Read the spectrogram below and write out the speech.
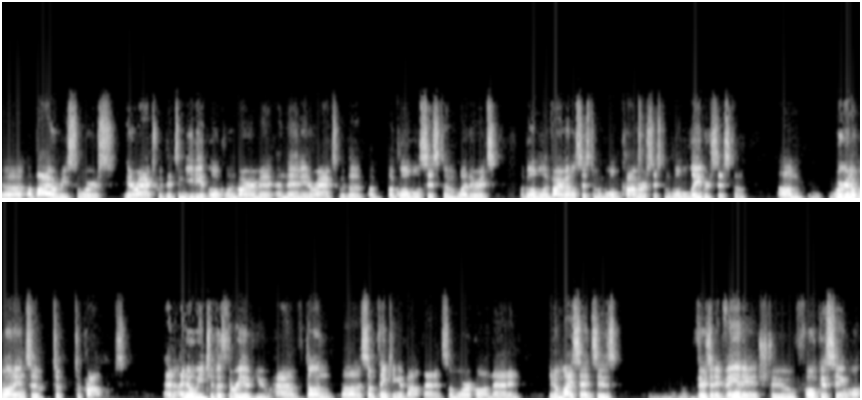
uh, a bioresource interacts with its immediate local environment and then interacts with a, a, a global system, whether it's a global environmental system, a global commerce system, a global labor system, um, we're going to run into to, to, problems. And I know each of the three of you have done uh, some thinking about that and some work on that. And you know, my sense is there's an advantage to focusing on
